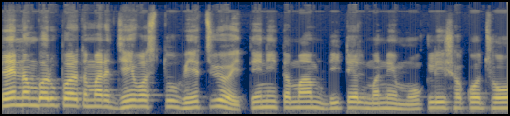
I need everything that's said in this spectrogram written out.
તે નંબર ઉપર તમારે જે વસ્તુ વેચવી હોય તેની તમામ ડિટેલ મને મોકલી શકો છો.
